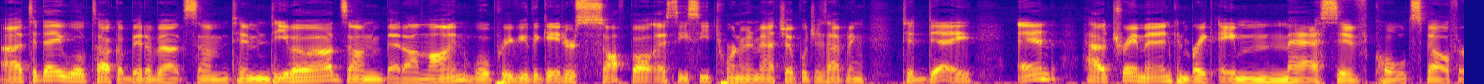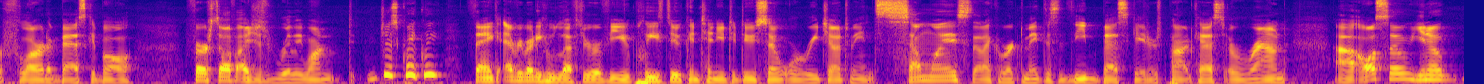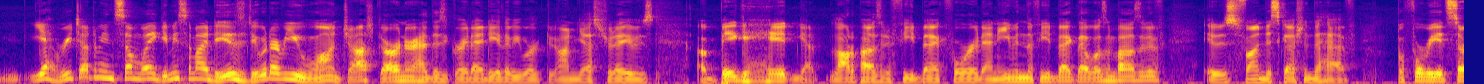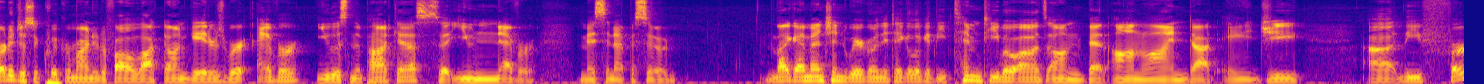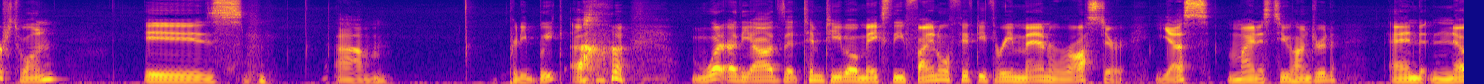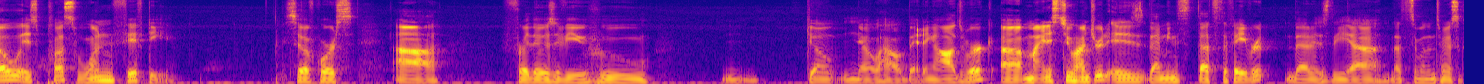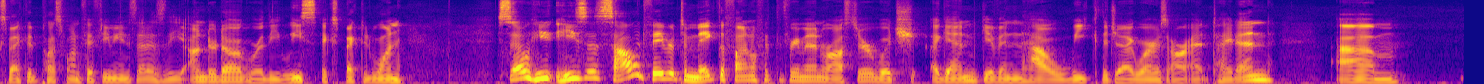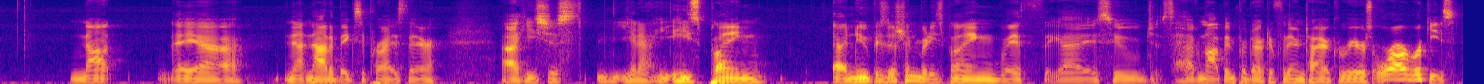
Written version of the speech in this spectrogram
Uh, today we'll talk a bit about some Tim Tebow odds on Bet Online. We'll preview the Gators softball SEC tournament matchup, which is happening today, and how Tre Mann can break a massive cold spell for Florida basketball. First off, I just really want to just quickly thank everybody who left a review. Please do continue to do so or reach out to me in some way so that I can work to make this the best Gators podcast around. Uh, also, you know, yeah, reach out to me in some way. Give me some ideas. Do whatever you want. Josh Gardner had this great idea that we worked on yesterday. It was a big hit. Got a lot of positive feedback for it, and even the feedback that wasn't positive, it was fun discussion to have. Before we get started, just a quick reminder to follow Locked On Gators wherever you listen to podcasts so that you never miss an episode. Like I mentioned, we're going to take a look at the Tim Tebow odds on betonline.ag. Uh, the first one is um, pretty bleak. what are the odds that Tim Tebow makes the final 53 man roster? Yes, minus 200 and no is plus 150. So, of course, uh, for those of you who don't know how betting odds work, uh, minus 200 is that means that's the favorite. That is the uh, that's the one that's most expected. Plus 150 means that is the underdog or the least expected one. So he he's a solid favorite to make the final 53 man roster, which again, given how weak the Jaguars are at tight end, um, not a uh, not not a big surprise there. Uh, he's just you know he, he's playing a new position, but he's playing with guys who just have not been productive for their entire careers or are rookies.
